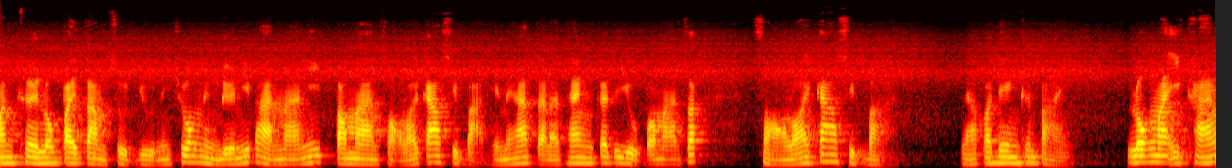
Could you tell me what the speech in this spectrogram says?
มันเคยลงไปต่ำสุดอยู่ในช่วงหนึ่งเดือนที่ผ่านมานี่ประมาณ 290 บาทเห็นไหมฮะแต่ละแท่งก็จะอยู่ประมาณสัก 290 บาท แล้วก็เด้งขึ้นไป ลงมาอีกครั้ง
